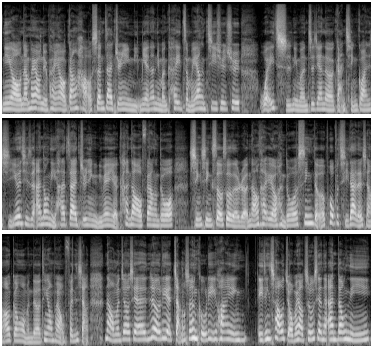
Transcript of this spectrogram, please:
你有男朋友、女朋友，刚好身在军营里面，那你们可以怎么样继续去维持你们之间的感情关系？因为其实安东尼他在军营里面也看到非常多形形色色的人，然后他也有很多心得，迫不及待的想要跟我们的听众朋友分享。那我们就先热烈掌声鼓励，欢迎！已经超久没有出现的安东尼，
